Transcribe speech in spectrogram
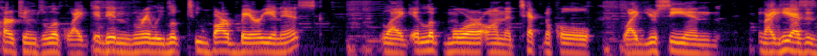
cartoons look like. It didn't really look too barbarian-esque. Like it looked more on the technical, like you're seeing like he has this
